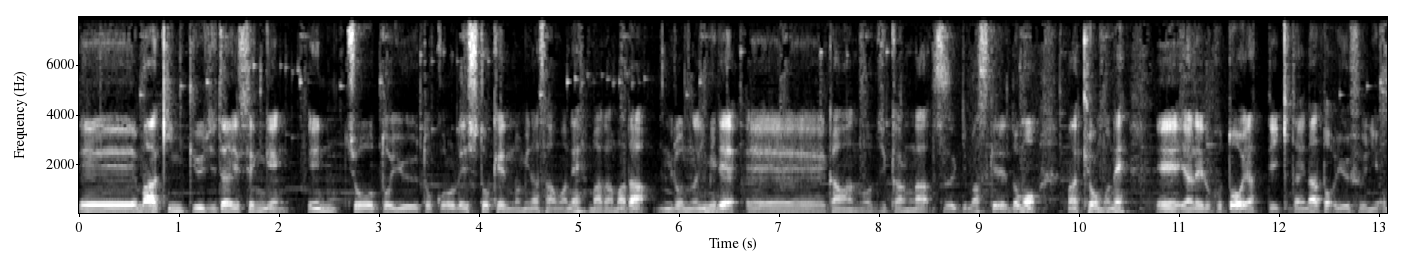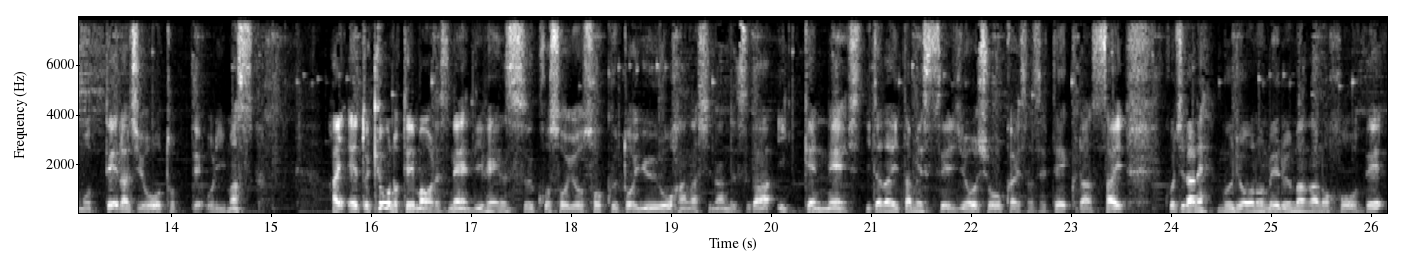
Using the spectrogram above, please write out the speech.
えーまあ、緊急事態宣言延長というところで首都圏の皆さんはねまだまだいろんな意味で、えー我慢の時間が続きますけれども、まあ、今日もね、えーやれることをやっていきたいなというふうに思ってラジオを撮っております。はい、えっ、と、今日のテーマはですね、ディフェンスこそ予測というお話なんですが、一件ね、いただいたメッセージを紹介させてください。こちらね、無料のメルマガの方で、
